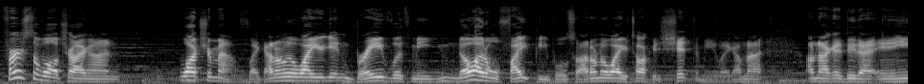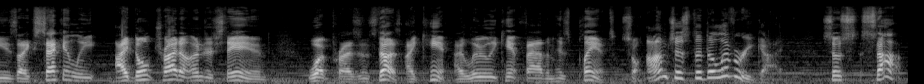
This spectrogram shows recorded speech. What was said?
first of all, Trigon, watch your mouth. Like, I don't know why you're getting brave with me. You know I don't fight people, so I don't know why you're talking shit to me. Like, I'm not, I'm not to do that. And he's like, secondly, I don't try to understand what Presence does. I can't. I literally can't fathom his plans. So I'm just a delivery guy. So stop.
